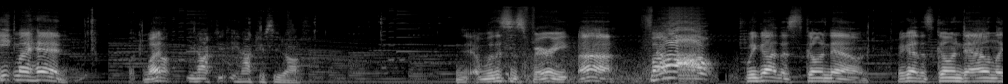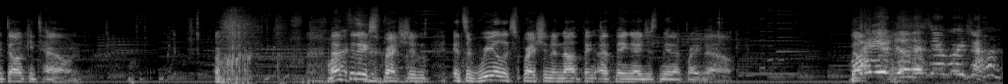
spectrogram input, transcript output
Eat my head. What? No, you knocked you knocked your suit off. Yeah, Well, this is very ah. Fuck. No! We got this going down. We got this going down like Donkey Town. That's an expression. It's a real expression and not thing, a thing I just made up right now. No. Why do you do this every time?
